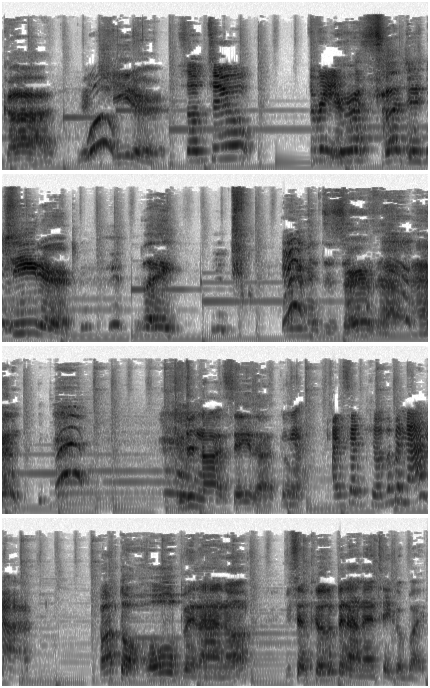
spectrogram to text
god. You're Woo. a cheater. So two, three. You're such a cheater. Like, you don't even deserve that, man. You did not say that though. Yeah, I said peel the banana. Not the whole banana. You said peel the banana and take a bite.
